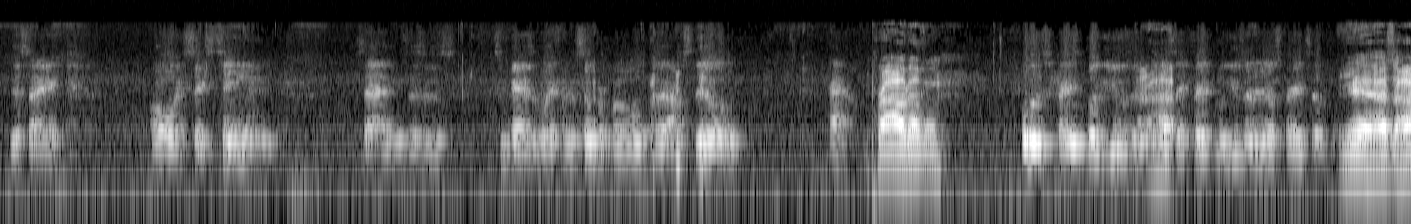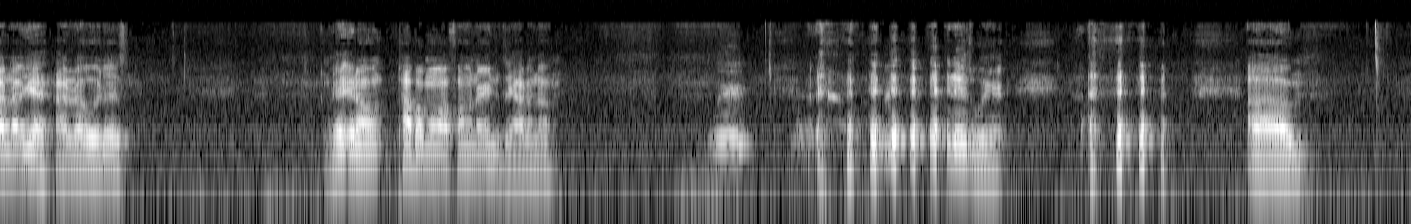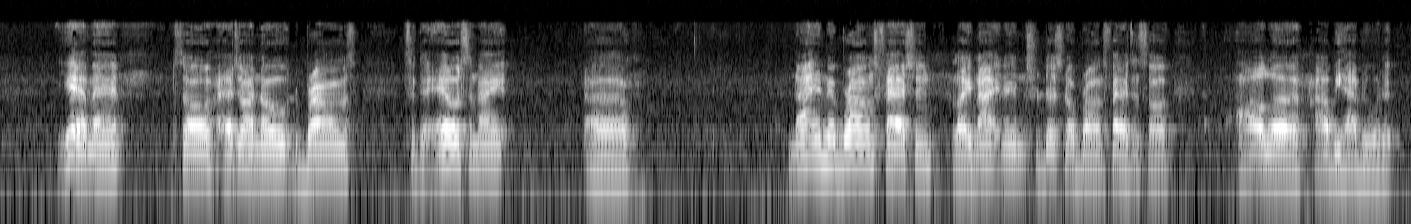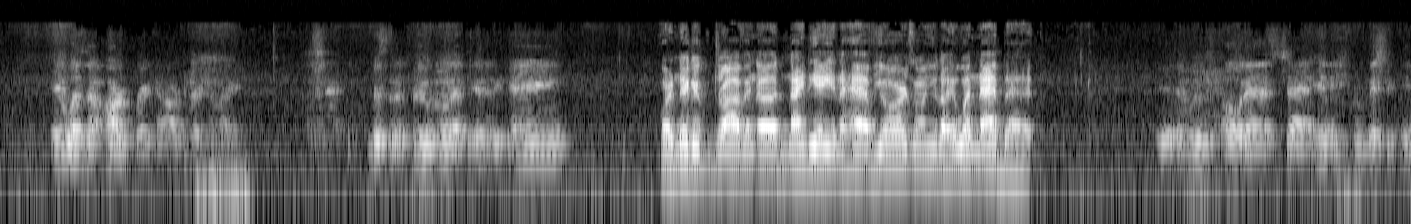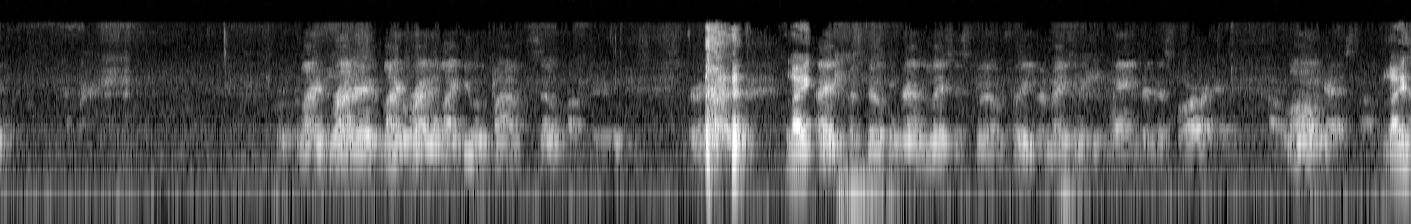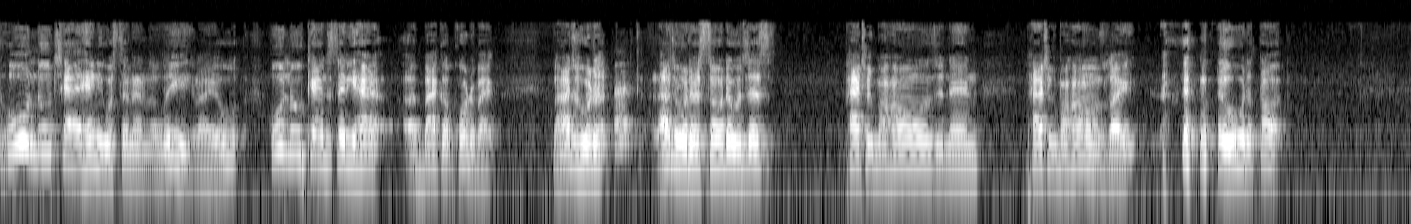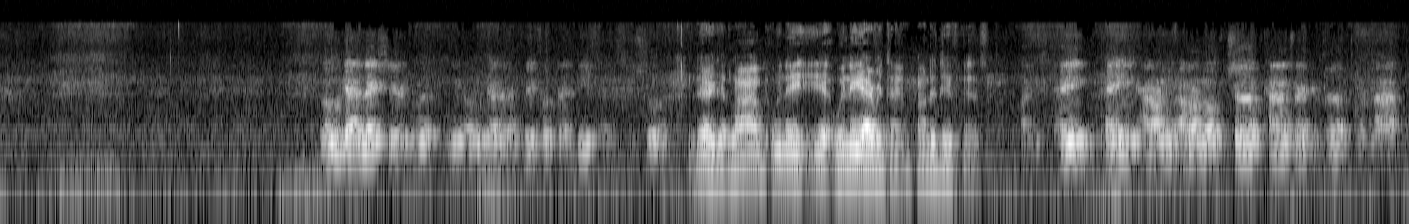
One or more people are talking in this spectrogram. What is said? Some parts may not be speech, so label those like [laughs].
this ain't 0 and 16 sadness. This is two games away from the Super Bowl, but I'm still. Proud of them. Who is Facebook user? Did Uh, I say Facebook user in your screen too? Yeah, that's, I don't know. Yeah, I don't know who it is. It, it don't pop up on my phone or anything. I don't know. Weird. [laughs] it is weird. [laughs] um, yeah, man. So as y'all know, the Browns took an L tonight. Uh, not in the Browns fashion, like not in traditional Browns fashion. So I'll uh, I'll be happy with it. It wasn't heartbreaking, heartbreaking. Like [laughs] missing a field goal at the end the. Or a nigga driving uh, 98 and a half yards on you, like it wasn't that bad. Yeah, it was old ass Chad Henne from Michigan. Like running, like running like he was by himself out there. [laughs] Like hey, but still congratulations for him for even making it we ain't been this far in a long ass time. Like who knew Chad Henne was still in the league? Like who who knew Kansas City had a backup quarterback? Like I just would have I just would have assumed it was just Patrick Mahomes and then Patrick Mahomes. Like [laughs] who would have thought? But we got next year, but you know we gotta beef up that defense for sure. There you go. Line, we need yeah, we need everything on the defense. Like pay, pay. I don't, I don't know if Chubb contract is up or not.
